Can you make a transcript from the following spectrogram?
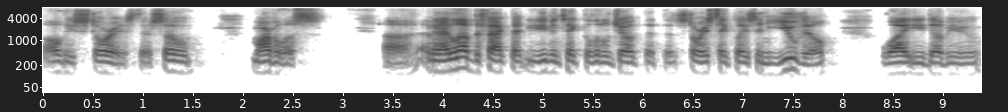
all these stories. They're so marvelous. Uh, I mean, I love the fact that you even take the little joke that the stories take place in Yewville, Y-E-W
